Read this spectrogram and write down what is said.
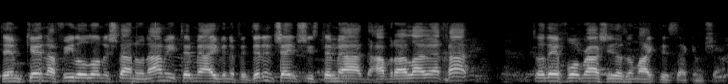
Timken Afilu Lo Nishtanu Nami. Timea, even if it didn't change, she's teme'a. Davra Laila Echad. So therefore, Rashi doesn't like this second shot.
